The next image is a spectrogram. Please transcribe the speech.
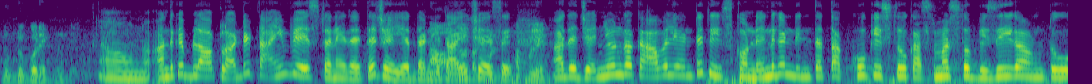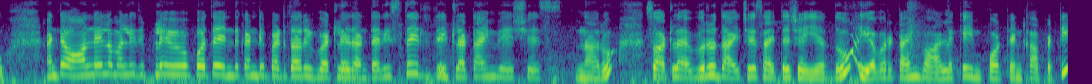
ఫుడ్ కూడా ఇబ్బంది. అవును. అందుకే బ్లాక్లో అంటే టైం వేస్ట్ అనేది అయితే చెయ్యొద్దండి దయచేసి. అదే జెన్యున్గా కావాలి అంటే తీసుకోండి. ఎందుకంటే ఇంత తక్కువకి ఇస్తూ కస్టమర్స్తో బిజీగా ఉంటూ అంటే ఆన్లైన్లో మళ్ళీ రిప్లై ఇవ్వకపోతే ఎందుకంటే పెడతారు ఇవ్వట్లేదు అంటారు. ఇస్తే ఇట్లా టైం వేస్ట్ చేస్తున్నారు. సో అట్లా ఎవరు దయచేసి అయితే చెయ్యొద్దు ఎవరి టైం వాళ్ళకే ఇంపార్టెంట్ కాబట్టి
